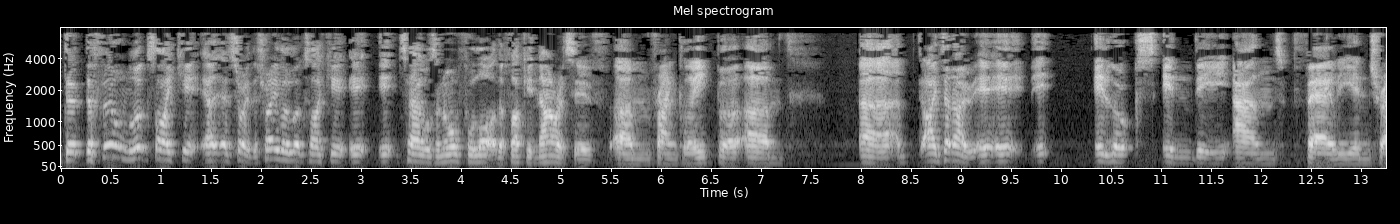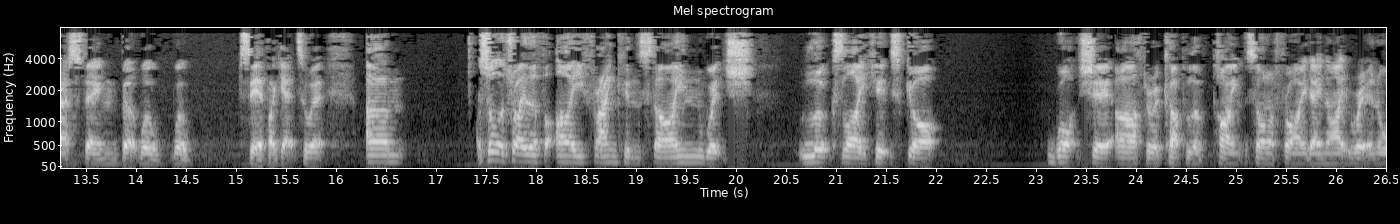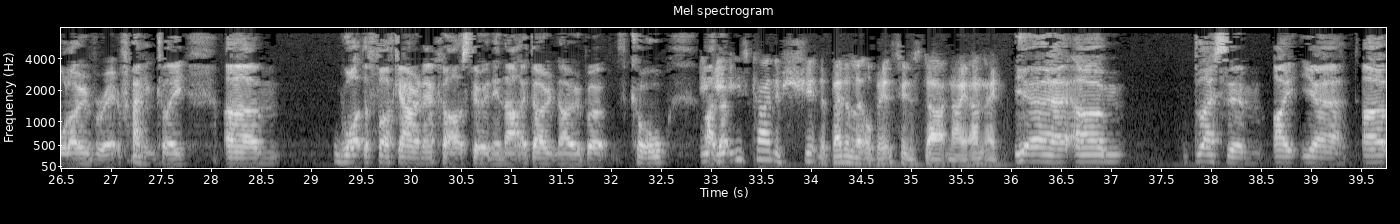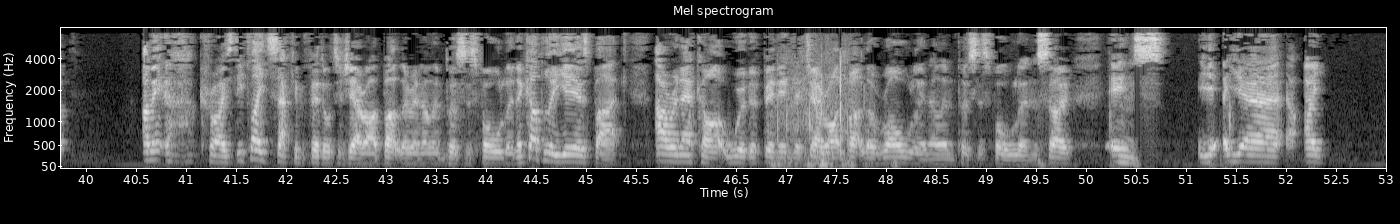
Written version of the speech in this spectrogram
the the film looks like it. Uh, sorry, the trailer looks like it, it. It tells an awful lot of the fucking narrative, um, frankly. But um, uh, I don't know. It it it, it looks indie and fairly interesting, but we'll we'll see if I get to it. Um, I saw the trailer for I Frankenstein, which looks like it's got watch it after a couple of pints on a Friday night written all over it, frankly. Um, what the fuck Aaron Eckhart's doing in that, I don't know, but cool. He, he's kind of shit the bed a little bit since Dark Knight, hasn't he? Yeah, um, bless him. I, yeah, uh, I mean, Christ, he played second fiddle to Gerard Butler in Olympus Has Fallen. A couple of years back, Aaron Eckhart would have been in the Gerard Butler role in Olympus Has Fallen. So it's, yeah, I,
